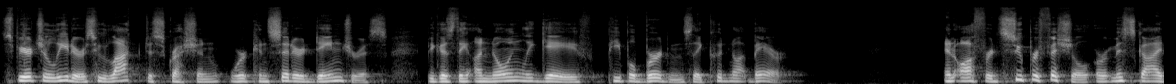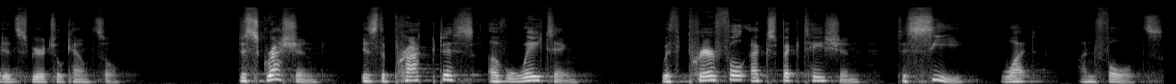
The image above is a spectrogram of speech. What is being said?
Spiritual leaders who lacked discretion were considered dangerous because they unknowingly gave people burdens they could not bear and offered superficial or misguided spiritual counsel. Discretion is the practice of waiting with prayerful expectation to see what unfolds.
